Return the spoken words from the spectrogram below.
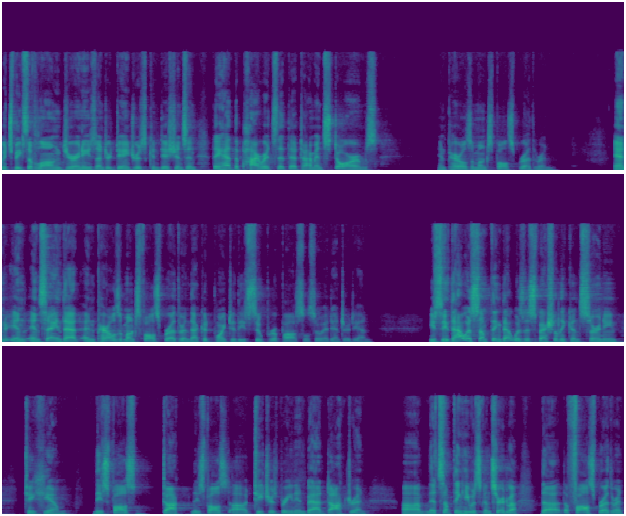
which speaks of long journeys under dangerous conditions. And they had the pirates at that time and storms and perils amongst false brethren. And in, in saying that, and perils amongst false brethren, that could point to these super apostles who had entered in. You see, that was something that was especially concerning to him. These false, doc, these false uh, teachers bringing in bad doctrine. Um, it's something he was concerned about the, the false brethren,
